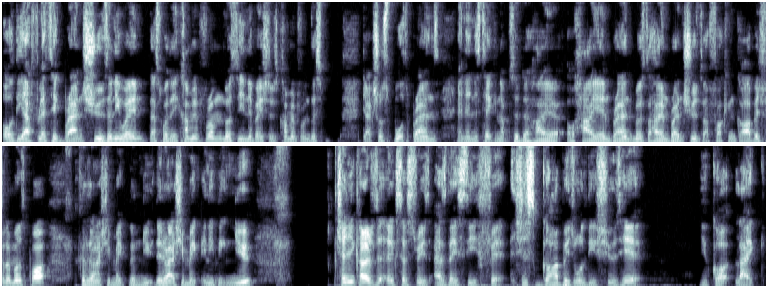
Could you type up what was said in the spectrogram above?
or the athletic brand shoes anyway. That's where they're coming from. Most of the innovation is coming from this the actual sports brands, and then it's taken up to the higher or high end brands. Most of the high end brand shoes are fucking garbage for the most part because they don't actually make the new. They don't actually make anything new. Changing colors and accessories as they see fit. It's just garbage. All these shoes here. You've got like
